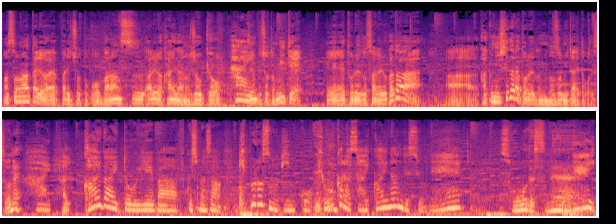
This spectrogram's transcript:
まあ、そのあたりはやっぱりちょっとこうバランスあるいは海外の状況、はい、全部ちょっと見て、えー、トレードされる方はあ確認してからトレードに臨みたいところですよね、はい、はい、海外といえば福島さんキプロスの銀行今日から再開なんですよね。そうですね。ね一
